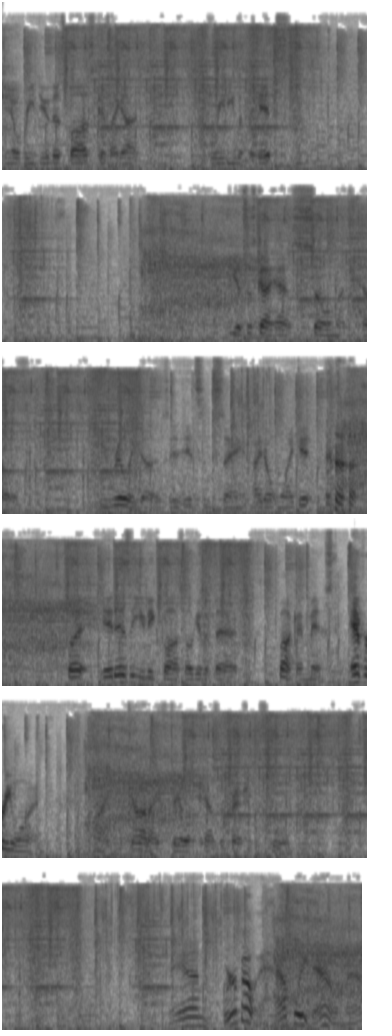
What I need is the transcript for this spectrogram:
to, you know, redo this boss, because I got greedy with the hits. Because this guy has so much health. He really does. It, it's insane. I don't like it. but it is a unique boss, I'll give it that. Fuck, I missed. Everyone! My god, I fail at Castle Crashing School. And we're about halfway down, man.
